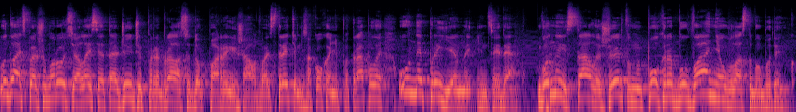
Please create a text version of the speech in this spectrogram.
У 21-му році Олеся та Джиджі перебралися до Парижа, а у 23-му закохані потрапили у неприємний інцидент. Вони стали жертвами пограбування у власному будинку.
